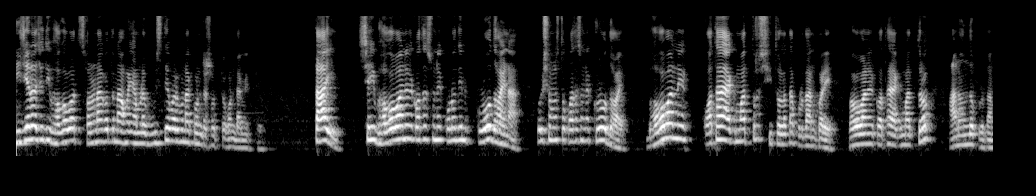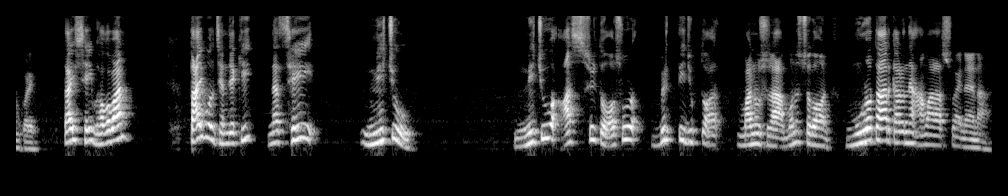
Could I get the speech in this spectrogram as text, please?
নিজেরা যদি ভগবত শরণাগত না হই, আমরা বুঝতে পারব না কোনটা সত্য, কোনটা মিথ্যে। তাই সেই ভগবানের কথা শুনে কোনোদিন ক্রোধ হয় না। ওই সমস্ত কথা শুনে ক্রোধ হয়। ভগবানের কথা একমাত্র শীতলতা প্রদান করে। ভগবানের কথা একমাত্র আনন্দ প্রদান করে। তাই সেই ভগবান তাই বলছেন যে কি, না সেই নিচু নিচু আশ্রিত, অসুর বৃত্তিযুক্ত মানুষরা, মনুষ্যগণ মূঢ়তার কারণে আমার আশ্রয় নেয় না।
